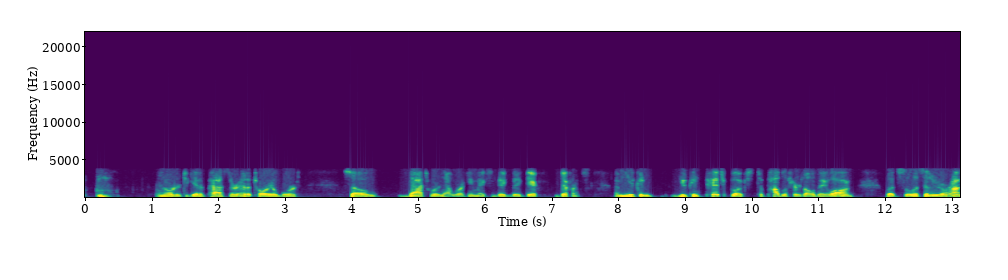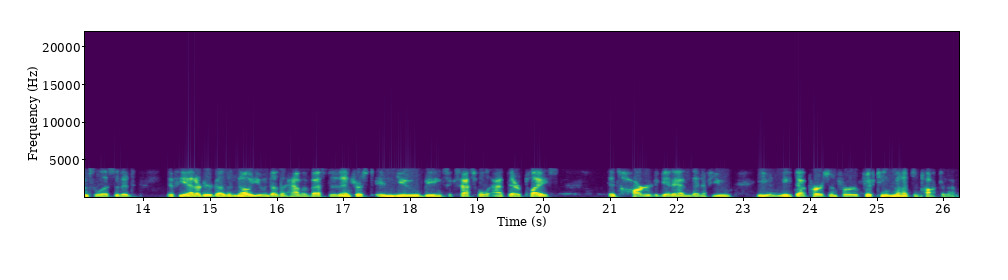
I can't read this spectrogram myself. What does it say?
in order to get it past their editorial board. So that's where networking makes a big, big dif- difference. I mean, you can you can pitch books to publishers all day long, but solicited or unsolicited, if the editor doesn't know you and doesn't have a vested interest in you being successful at their place, it's harder to get in than if you even meet that person for 15 minutes and talk to them.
